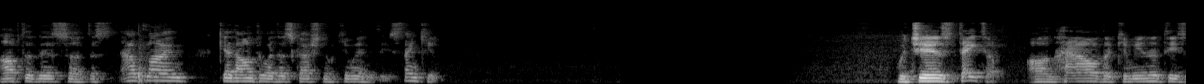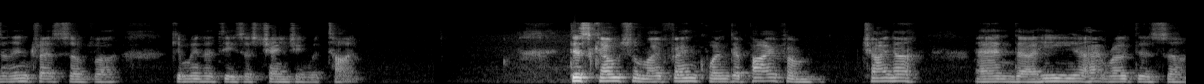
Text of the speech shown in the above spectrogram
after this, uh, this outline, get on to a discussion of communities. Thank you. Which is data on how the communities and interests of uh, communities is changing with time. This comes from my friend Qian Depei from China, and uh, he uh, wrote this uh,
